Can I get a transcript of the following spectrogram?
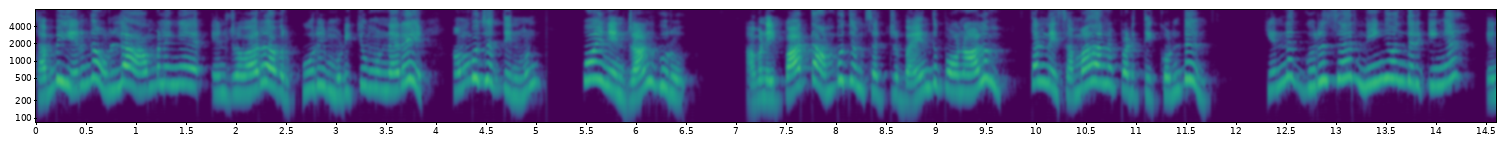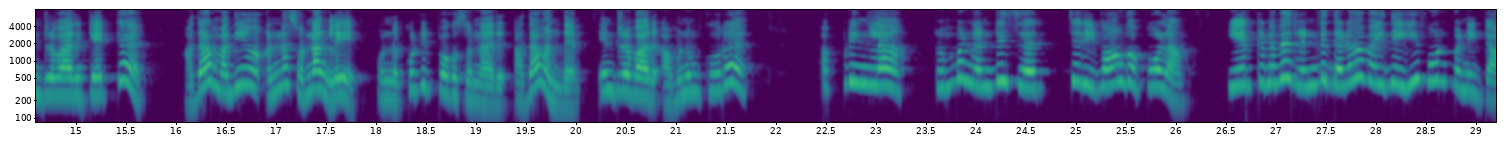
தம்பி இருங்க உள்ள ஆம்பளைங்க என்றவாறு அவர் கூறி முடிக்கும் முன்னரே அம்புஜத்தின் முன் போய் நின்றான் குரு. அவனை பார்த்த அம்புஜம் சற்று பயந்து போனாலும் தன்னை சமாதானப்படுத்தி கொண்டு என்ன குரு சார் நீங்க வந்திருக்கீங்க? என்றவாறு கேட்க அதான் மதியம் அண்ணா சொன்னாங்களே உன்னை கூட்டிட்டு போக சொன்னாரு அதான் வந்தேன் என்றவாறு அவனும் கூற அப்படிங்களா ரொம்ப நன்றி சார் சரி வாங்க போலாம். ஏற்கனவே ரெண்டு தடவை வைதேகி ஃபோன் பண்ணிட்டா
